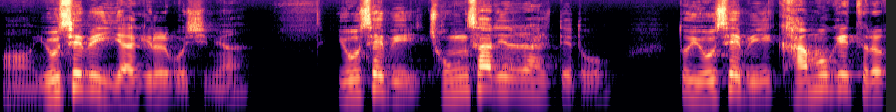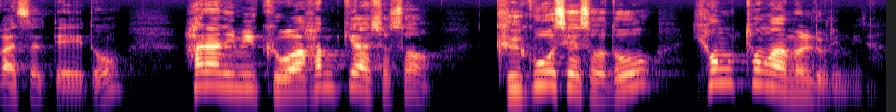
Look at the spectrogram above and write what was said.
어, 요셉의 이야기를 보시면 요셉이 종살이를 할 때도 또 요셉이 감옥에 들어갔을 때에도 하나님이 그와 함께 하셔서 그곳에서도 형통함을 누립니다.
